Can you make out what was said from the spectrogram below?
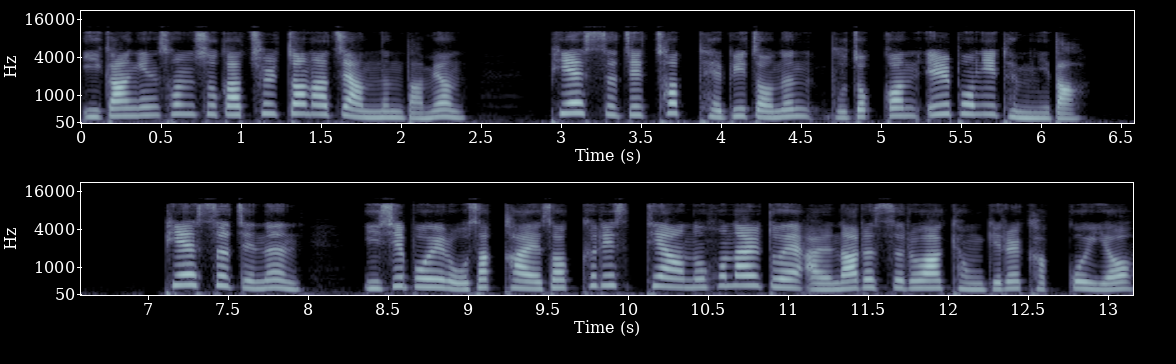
이강인 선수가 출전하지 않는다면 PSG 첫 데뷔전은 무조건 일본이 됩니다. PSG는 25일 오사카에서 크리스티아누 호날두의 알나르스르와 경기를 갖고 이어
